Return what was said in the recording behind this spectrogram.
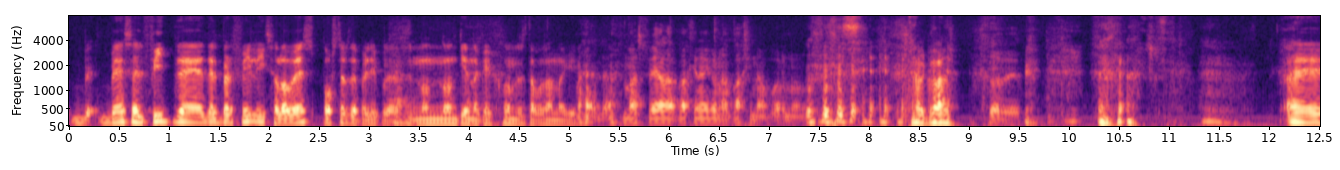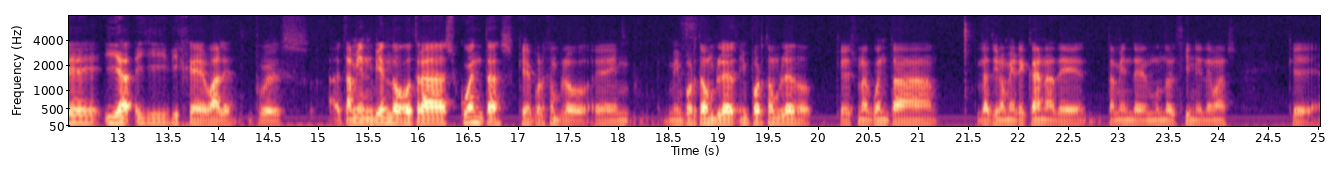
ve- ves el feed de- del perfil y solo ves pósters de películas. No, no entiendo qué cojones está pasando aquí. Más fea la página que una página porno, ¿no? Tal cual. Joder. Eh, y, a- y dije, vale, pues también viendo otras cuentas que, por ejemplo, eh, me importa un, bledo, importa un bledo, que es una cuenta latinoamericana de también del mundo del cine y demás, que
